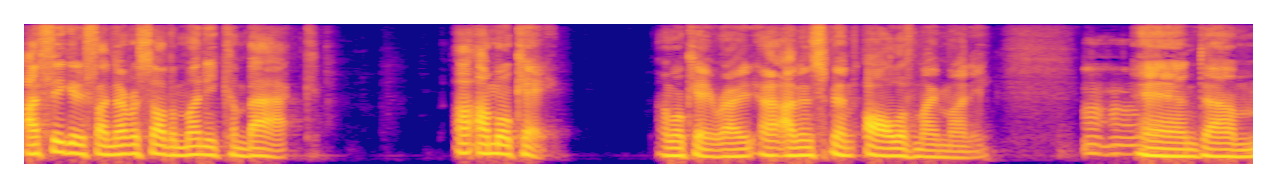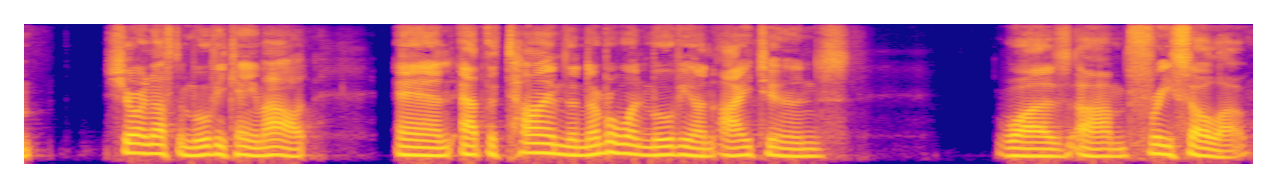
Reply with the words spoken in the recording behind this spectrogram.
I figured if I never saw the money come back, I- am okay. I'm okay, right? I, I didn't spend all of my money. Mm-hmm. And um, sure enough, the movie came out. And at the time, the number one movie on iTunes was um, Free Solo.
